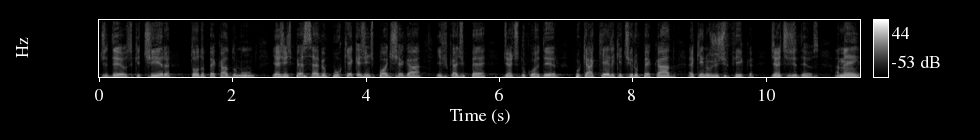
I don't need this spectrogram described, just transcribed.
de Deus, que tira todo o pecado do mundo. E a gente percebe o porquê que a gente pode chegar e ficar de pé diante do Cordeiro. Porque aquele que tira o pecado é quem nos justifica diante de Deus. Amém?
